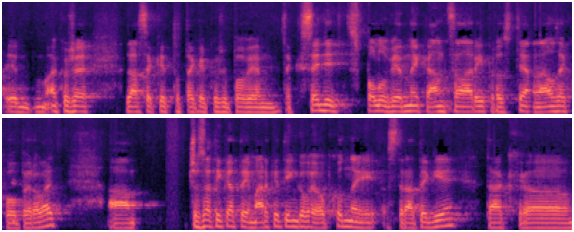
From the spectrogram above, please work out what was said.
je, akože zase, keď to tak akože poviem, tak sedieť spolu v jednej kancelárii proste a naozaj kooperovať. A čo sa týka tej marketingovej obchodnej stratégie, tak uh,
